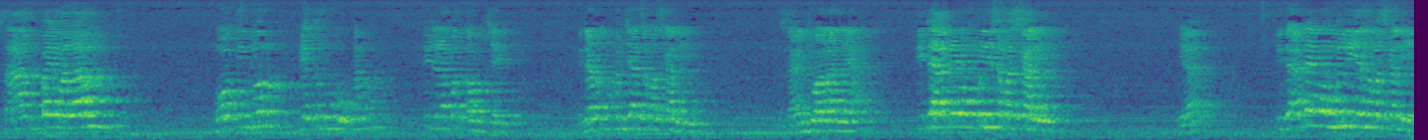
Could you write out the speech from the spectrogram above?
Sampai malam mau tidur dia tunggu kan tidak dapat objek, tidak dapat pekerjaan sama sekali. Misalnya jualannya tidak ada yang membeli sama sekali. Ya, tidak ada yang membeli sama sekali.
